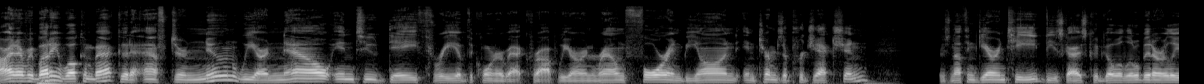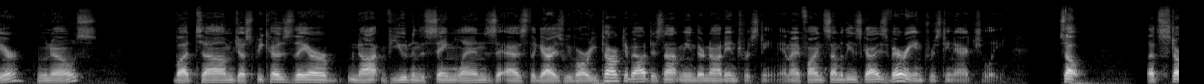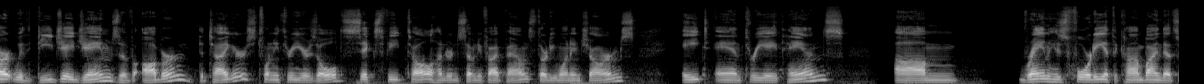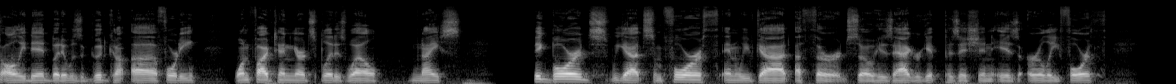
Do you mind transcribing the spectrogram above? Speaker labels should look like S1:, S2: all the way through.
S1: All right, everybody, welcome back. Good afternoon. We are now into day three of the cornerback crop. We are in round four and beyond in terms of projection. There's nothing guaranteed. These guys could go a little bit earlier. Who knows? But um, just because they are not viewed in the same lens as the guys we've already talked about does not mean they're not interesting. And I find some of these guys very interesting, actually. So, let's start with DJ James of Auburn, the Tigers, 23 years old, 6 feet tall, 175 pounds, 31 inch arms, 8 and 3 8 hands. Um, ran his 40 at the combine. That's all he did, but it was a good uh, 40. 1 5 10 yard split as well. Nice. Big boards, we got some fourth, and we've got a third. So his aggregate position is early fourth.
